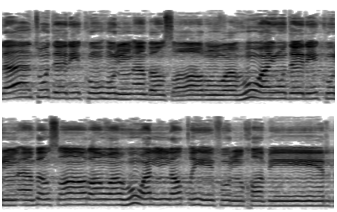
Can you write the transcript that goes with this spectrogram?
لا تدركه الأبصار وهو يدرك الأبصار وهو اللطيف الخبير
